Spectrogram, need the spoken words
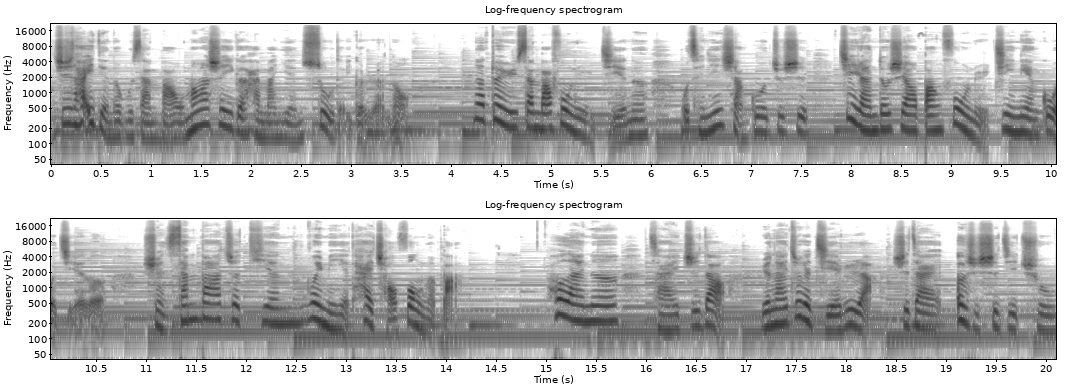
其实她一点都不三八，我妈妈是一个还蛮严肃的一个人哦。那对于三八妇女节呢，我曾经想过，就是既然都是要帮妇女纪念过节了，选三八这天未免也太嘲讽了吧。后来呢，才知道。原来这个节日啊，是在二十世纪初，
